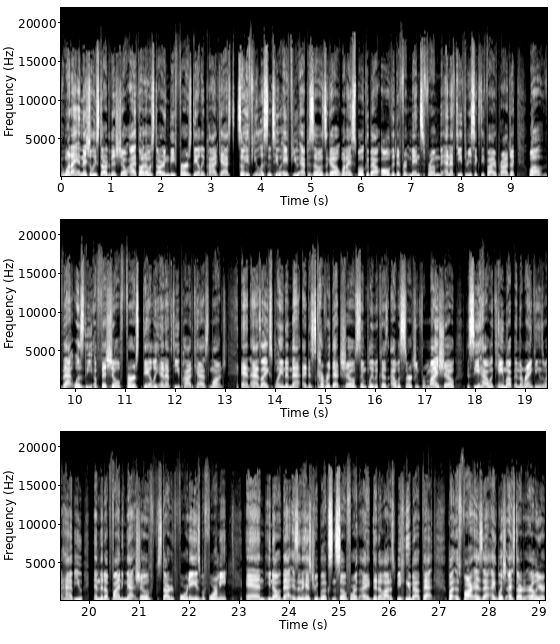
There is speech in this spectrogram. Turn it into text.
when I initially started this show, I thought I was starting the first daily podcast. So if you listen to a few episodes ago when I spoke about all the different mints from the NFT 365 project, well, that was the official first daily NFT podcast launched. And as I explained in that, I discovered that show simply because I was searching for my show to see how it came up in the rankings and what have you. Ended up finding that show started started four days before me. And, you know, that is in the history books and so forth. I did a lot of speaking about that. But as far as that, I wish I started earlier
